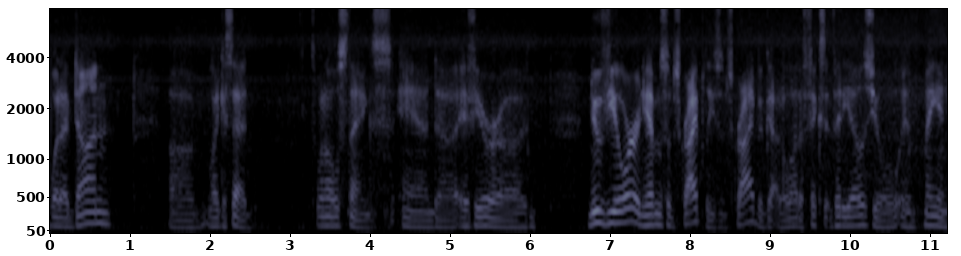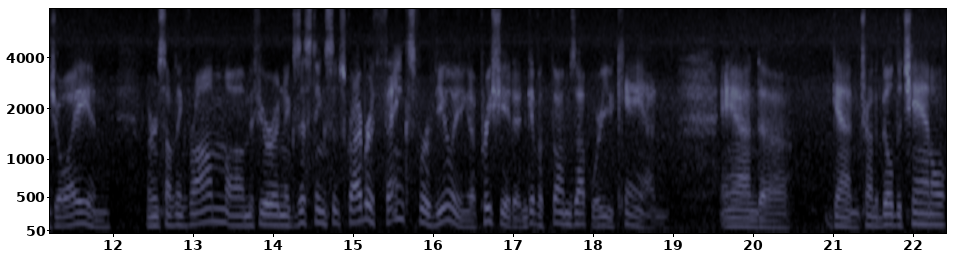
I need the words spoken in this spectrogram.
what I've done. Uh, like I said, it's one of those things. And uh, if you're a new viewer and you haven't subscribed, please subscribe. We've got a lot of fix-it videos you'll uh, may enjoy and learn something from. Um, if you're an existing subscriber, thanks for viewing. Appreciate it. And give a thumbs up where you can. And uh, again, trying to build the channel.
